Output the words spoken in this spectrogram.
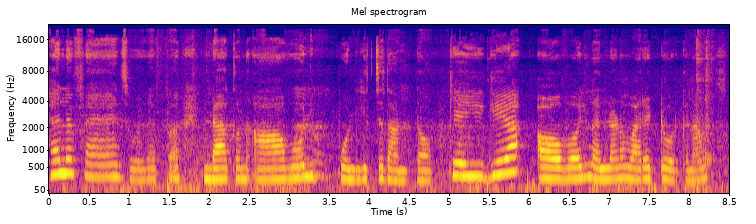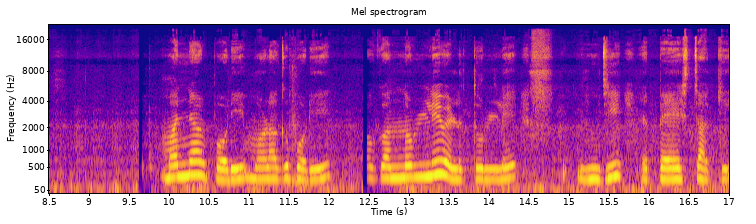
ഹലോ ഫ്രണ്ട്സ് ഇവിടെ ഉണ്ടാക്കുന്ന ആവോലി പൊള്ളിച്ചതാണ് കേട്ടോ കഴുകിയ ആവോലി നല്ലോണം വരട്ട് കൊടുക്കണം. മഞ്ഞൾപ്പൊടി മുളക് പൊടി ചുവന്നുള്ളി വെളുത്തുള്ളി ഇഞ്ചി പേസ്റ്റാക്കി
